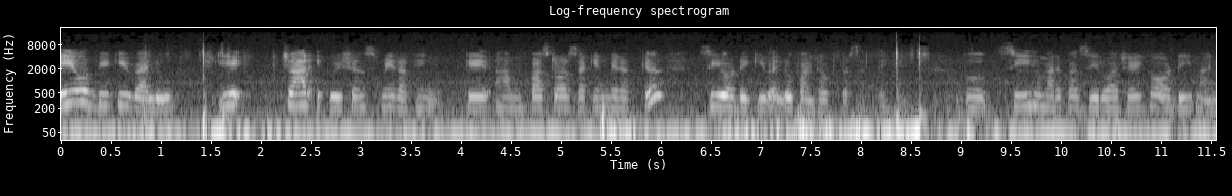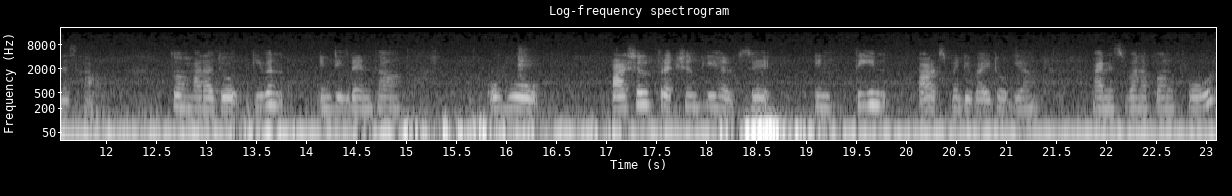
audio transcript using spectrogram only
ए और बी की वैल्यू ये चार इक्वेशंस में रखेंगे हम फ़र्स्ट और सेकेंड में रख कर सी और डी की वैल्यू फाइंड आउट कर सकते हैं। तो सी हमारे पास ज़ीरो आ जाएगा और डी माइनस हाफ़ तो हमारा जो गिवन इंटीग्रेंट था, वो पार्शल फ्रैक्शन की हेल्प से इन तीन पार्ट्स में डिवाइड हो गया। Minus one upon four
